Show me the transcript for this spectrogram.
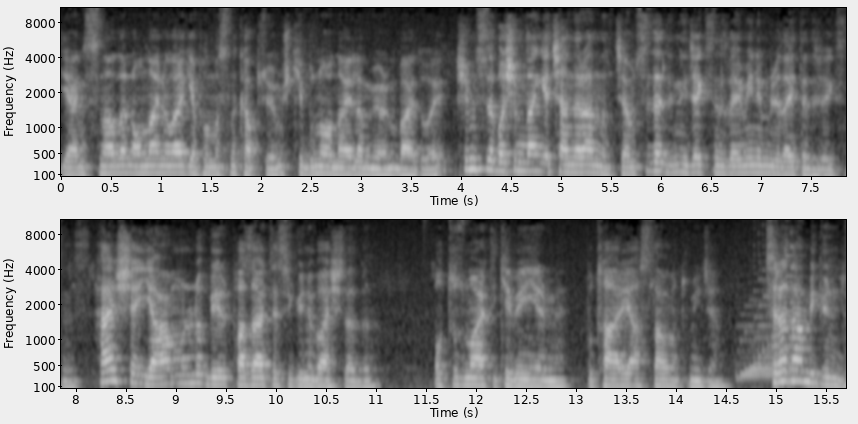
yani sınavların online olarak yapılmasını kapsıyormuş ki bunu onaylamıyorum by the way. Şimdi size başımdan geçenleri anlatacağım. Siz de dinleyeceksiniz ve eminim relate edeceksiniz. Her şey yağmurlu bir pazartesi günü başladı. 30 Mart 2020. Bu tarihi asla unutmayacağım. Sıradan bir gündü.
